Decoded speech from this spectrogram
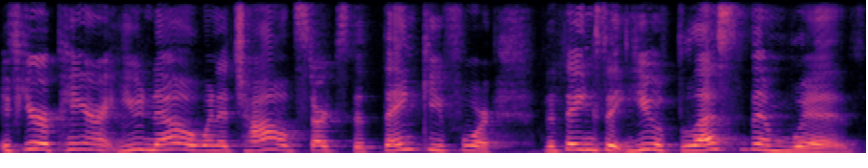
If you're a parent, you know when a child starts to thank you for the things that you have blessed them with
